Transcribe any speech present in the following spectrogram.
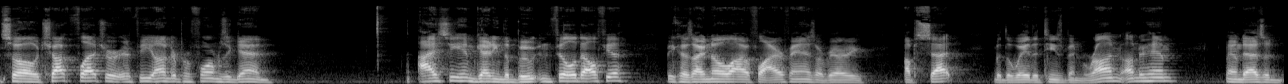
So, Chuck Fletcher, if he underperforms again, I see him getting the boot in Philadelphia because I know a lot of Flyer fans are very upset with the way the team's been run under him. And as a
